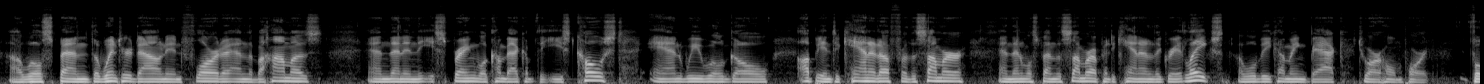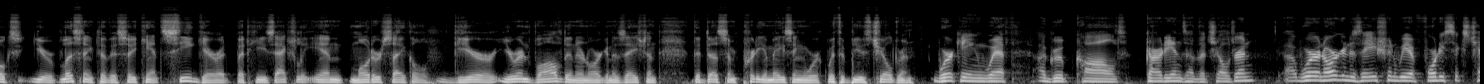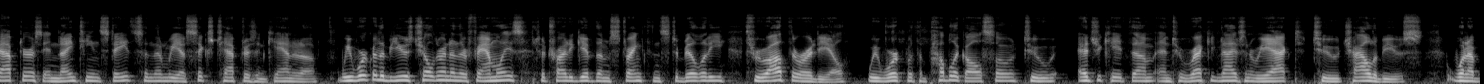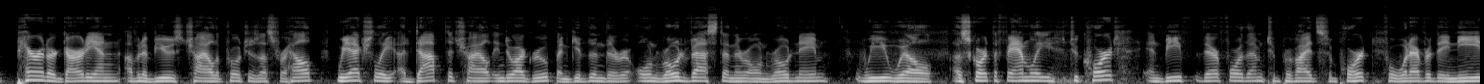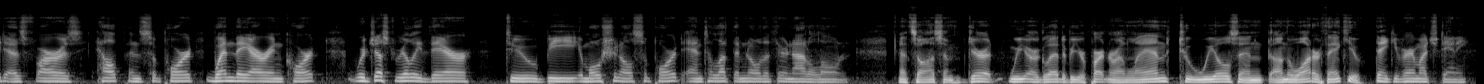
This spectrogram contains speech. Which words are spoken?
Uh, we'll spend the winter down in Florida and the Bahamas and then in the spring, we'll come back up the East Coast and we will go up into Canada for the summer. And then we'll spend the summer up into Canada and the Great Lakes. Uh, we'll be coming back to our home port folks, you're listening to this, so you can't see Garrett, but he's actually in motorcycle gear. You're involved in an organization that does some pretty amazing work with abused children. Working with a group called guardians of the children. Uh, we're an organization, we have 46 chapters in 19 states, and then we have six chapters in Canada. We work with abused children and their families to try to give them strength and stability throughout their ordeal. We work with the public also to educate them and to recognize and react to child abuse. When a parent or guardian of an abused child approaches us for help, we actually adopt the child into our group and give them their own road vest and their own road name. We will escort the family to court and be there for them to provide support for whatever they need as far as help and support when they are in court. We're just really there to be emotional support and to let them know that they're not alone. That's awesome. Garrett, we are glad to be your partner on land, two wheels, and on the water. Thank you. Thank you very much, Danny.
